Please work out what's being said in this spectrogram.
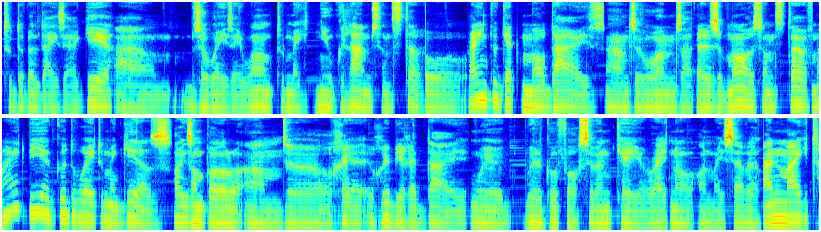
to double dye their gear um, the way they want to make new glams and stuff. So trying to get more dyes and the ones that sell the most and stuff might be a good way to make gears. For example, um, the ruby red dye will, will go for 7k right now on my server and might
